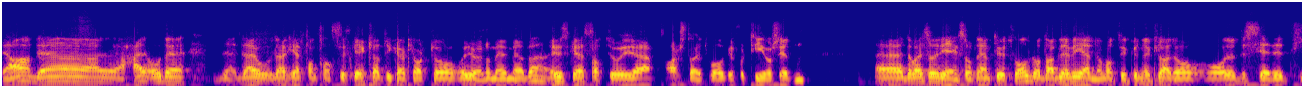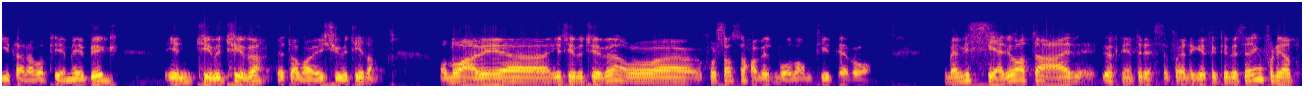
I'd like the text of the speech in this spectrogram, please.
Ja, det er, og det, det, er jo det er helt fantastisk egentlig at de ikke har klart å, å, gjøre noe mer med det. Jeg husker jeg satt jo i Arnstad-utvalget for ti år siden. Eh, det var et regjeringsoppnevnt utvalg, og da ble vi enige om at vi kunne klare å, å redusere 10 TWh i bygg innen 2020. Dette var i 2010, da. Og Nå er vi eh, i 2020, og eh, fortsatt så har vi et mål om 10 TWh. Men vi ser jo at det er økende interesse for energieffektivisering. fordi at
